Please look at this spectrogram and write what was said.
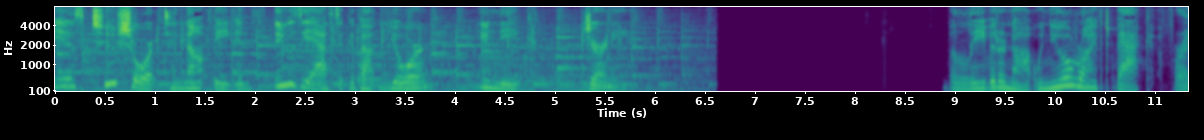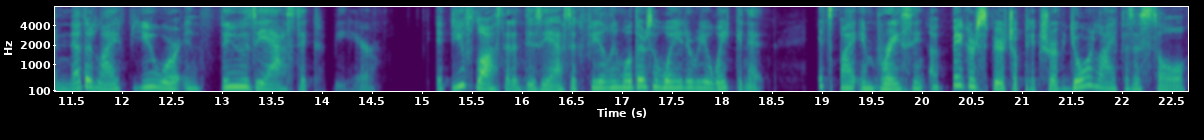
is too short to not be enthusiastic about your unique journey. Believe it or not, when you arrived back for another life, you were enthusiastic to be here. If you've lost that enthusiastic feeling, well, there's a way to reawaken it. It's by embracing a bigger spiritual picture of your life as a soul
